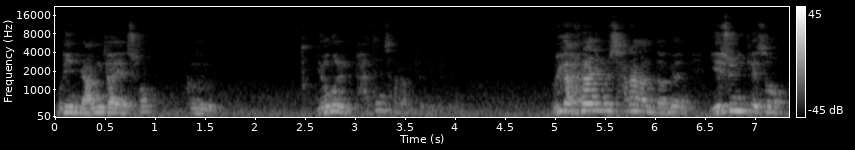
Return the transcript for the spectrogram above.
우린 양자의 소, 그 영을 받은 사람들이거든요. 우리가 하나님을 사랑한다면 예수님께서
